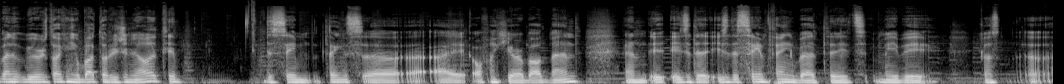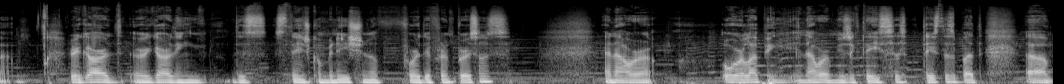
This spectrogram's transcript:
when we were talking about originality, the same things uh, I often hear about band, and it, it's the it's the same thing, but it's maybe uh, regard regarding this strange combination of four different persons and our overlapping in our music tastes, tastes but um,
